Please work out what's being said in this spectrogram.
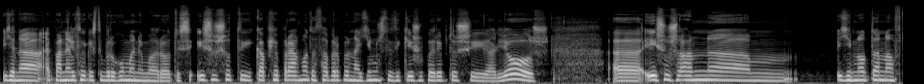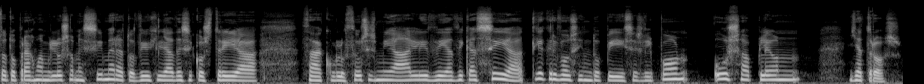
για να επανέλθω και στην προηγούμενη μου ερώτηση, ίσως ότι κάποια πράγματα θα έπρεπε να γίνουν στη δική σου περίπτωση αλλιώς; Ε, ίσως αν α, μ, γινόταν αυτό το πράγμα, μιλούσαμε σήμερα το 2023, θα ακολουθούσες μια άλλη διαδικασία. Τι ακριβώς συνειδητοποίησες λοιπόν, ούσα πλέον γιατρός;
